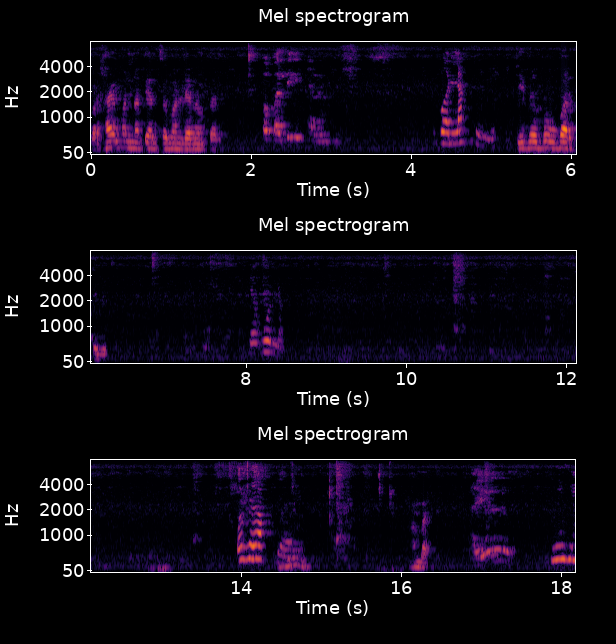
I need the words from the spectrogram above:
पण हाय म्हणणं त्यांचं म्हणल्यानंतर गोड लागतो मी. तिथं बघू केली. ते गोड कसं लागतं आंबा आई, हम्म.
